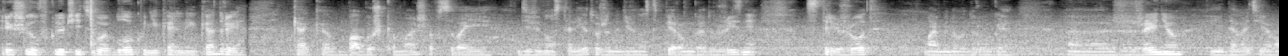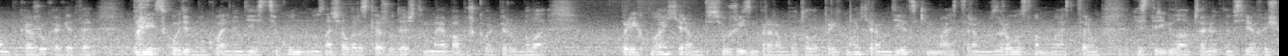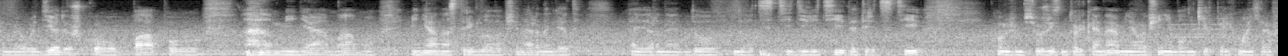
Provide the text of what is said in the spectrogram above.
Решил включить свой блог уникальные кадры, как бабушка Маша в свои 90 лет, уже на 91 году жизни, стрижет маминого друга Женю. И давайте я вам покажу, как это происходит буквально 10 секунд. Но сначала расскажу, да, что моя бабушка, во-первых, была парикмахером, всю жизнь проработала парикмахером, детским мастером, взрослым мастером и стригла абсолютно всех, еще моего дедушку, папу, меня, маму. Меня она стригла вообще, наверное, лет, наверное, до 29, до 30. В общем, всю жизнь только она, у меня вообще не было никаких парикмахеров.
